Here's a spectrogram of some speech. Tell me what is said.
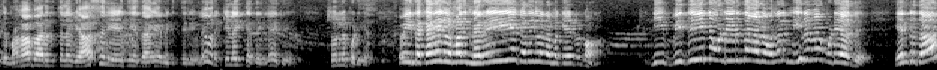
இது மகாபாரதத்தில் வியாசர் எழுதியதாக எனக்கு தெரியவில்லை. ஒரு கிளைக்கதையில் இது சொல்லப்படுகிறது. இப்போ இந்த கதைகளை மாதிரி நிறைய கதைகளை நம்ம கேட்டிருக்கோம். நீ விதின்னு ஒன்று இருந்தால் அதை உன்னால் மீறவே முடியாது என்று தான்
